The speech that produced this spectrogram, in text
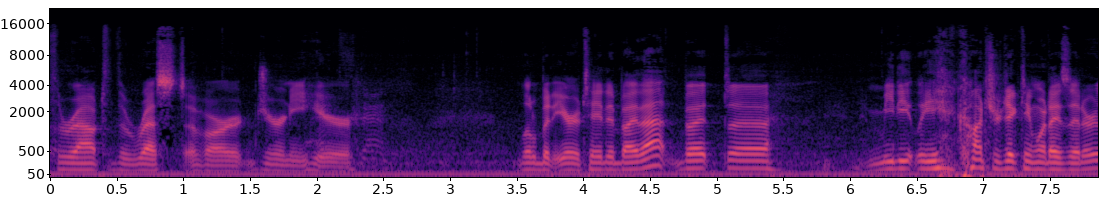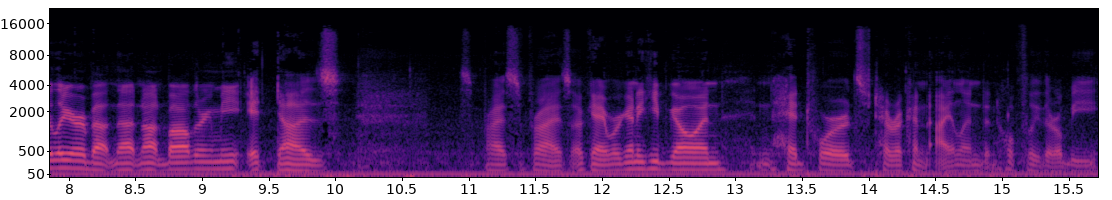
throughout the rest of our journey here. A little bit irritated by that, but uh, immediately contradicting what I said earlier about that not bothering me, it does. Surprise, surprise. Okay, we're gonna keep going and head towards Tarakan Island, and hopefully there'll be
